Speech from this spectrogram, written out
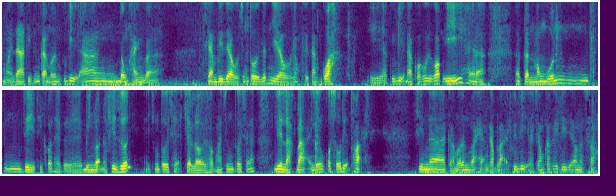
Ngoài ra thì cũng cảm ơn quý vị đã đồng hành và xem video của chúng tôi rất nhiều trong thời gian qua. Thì uh, quý vị nào có cái góp ý hay là cần mong muốn gì thì có thể bình luận ở phía dưới. Để chúng tôi sẽ trả lời hoặc là chúng tôi sẽ liên lạc lại nếu có số điện thoại. Xin cảm ơn và hẹn gặp lại quý vị ở trong các cái video lần sau.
